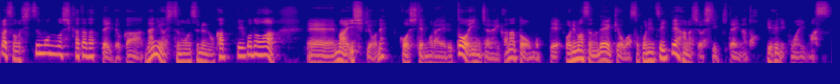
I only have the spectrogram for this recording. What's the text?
ぱりその質問の仕方だったりとか、何を質問するのかっていうことは、えー、まあ意識をね、こうしてもらえるといいんじゃないかなと思っておりますので、今日はそこについて話をしていきたいなというふうに思います。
